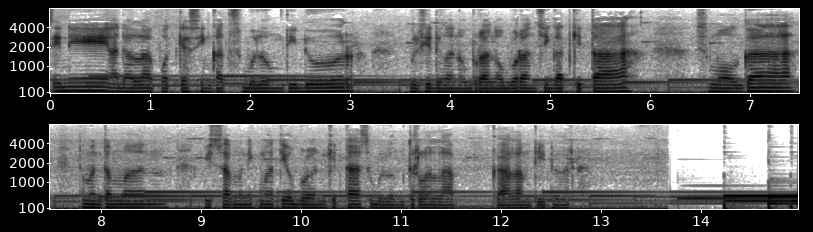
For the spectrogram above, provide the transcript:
ini adalah podcast singkat sebelum tidur, berisi dengan obrolan-obrolan singkat kita. Semoga teman-teman bisa menikmati obrolan kita sebelum terlelap ke alam tidur. thank you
